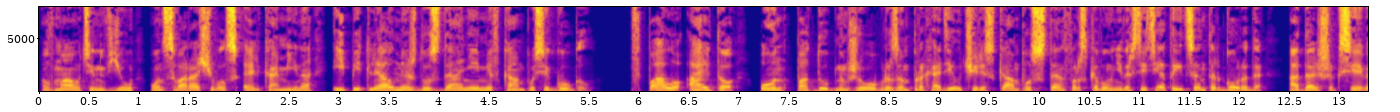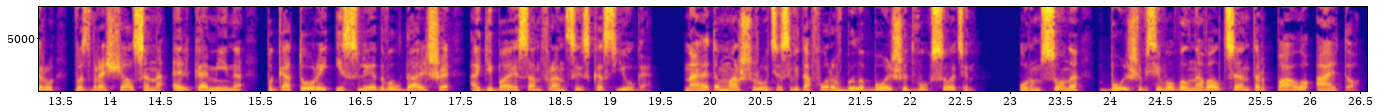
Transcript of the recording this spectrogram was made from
в Маунтин-Вью он сворачивал с Эль-Камина и петлял между зданиями в кампусе Google. В Пало-Альто он подобным же образом проходил через кампус Стэнфордского университета и центр города, а дальше к северу возвращался на Эль-Камино, по которой исследовал дальше, огибая Сан-Франциско с юга. На этом маршруте светофоров было больше двух сотен. Урмсона больше всего волновал центр Пало-Альто –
